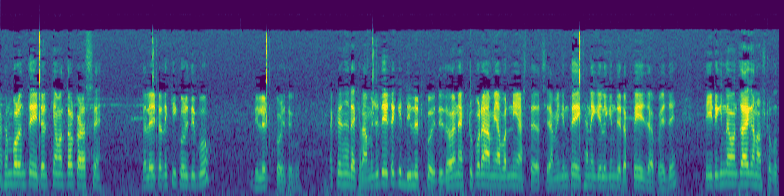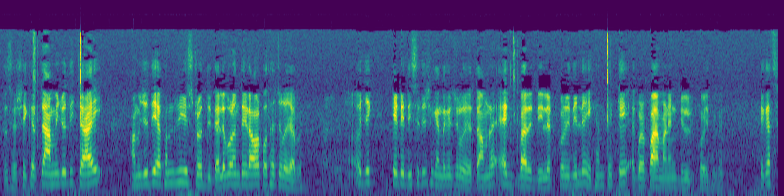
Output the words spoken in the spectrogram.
এখন বলেন তো, এটার কি আমার দরকার আছে? তাহলে এটাকে কি করে দিব? ডিলিট করে দিব। একটা জিনিস দেখেন, আমি যদি এটাকে ডিলিট করে দিই, ধরেন একটু পরে আমি আবার নিয়ে আসতে যাচ্ছি, আমি কিন্তু এখানে গেলে কিন্তু এটা পেয়ে যাবে। এই যে, তো এটা কিন্তু আমার জায়গা নষ্ট করতেছে। সেক্ষেত্রে আমি যদি চাই, আমি যদি এখন রিস্টোর দিই, তাহলে বলেন তো এটা আবার কোথায় চলে যাবে? ওই যে কেটে দিছি দিয়ে সেখান থেকে চলে যাবে। তো আমরা একবারে ডিলিট করে দিলে এখান থেকে একবার পার্মানেন্ট ডিলিট করে দিবে। ঠিক আছে?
